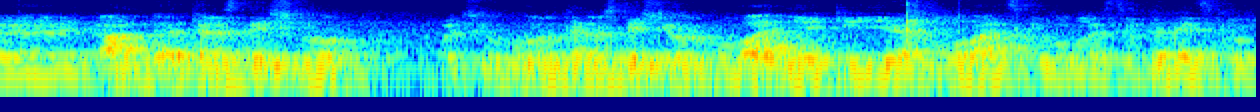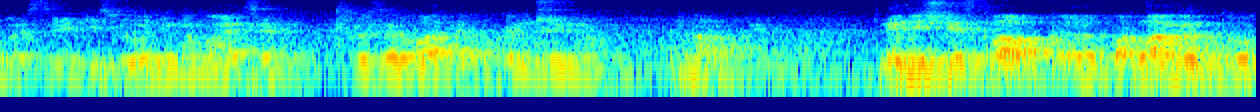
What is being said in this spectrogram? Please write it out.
е, антитерористичну оцю терористичні групування, які є у Луганській області, в Донецькій області, які сьогодні намагаються розірвати Україну навпіл. Нинішній склад е, парламенту,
